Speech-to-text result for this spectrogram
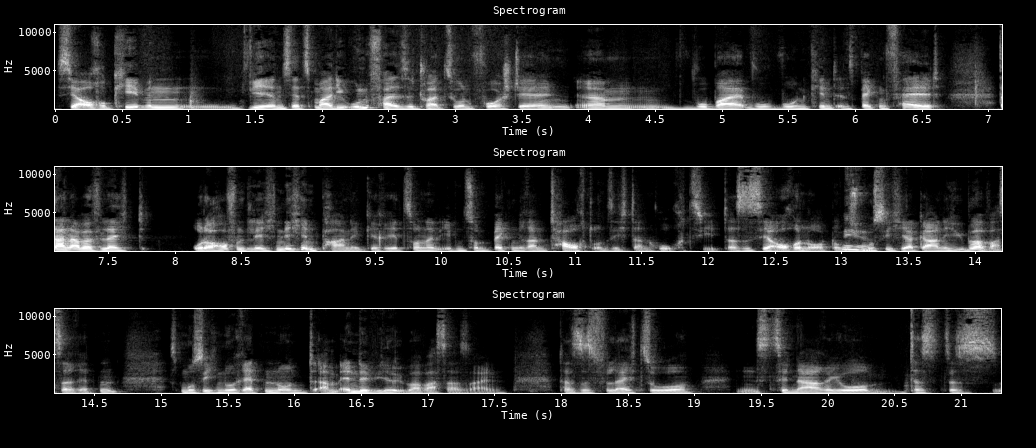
Ist ja auch okay, wenn wir uns jetzt mal die Unfallsituation vorstellen, ähm, wobei, wo, wo ein Kind ins Becken fällt, dann aber vielleicht oder hoffentlich nicht in Panik gerät, sondern eben zum Beckenrand taucht und sich dann hochzieht. Das ist ja auch in Ordnung. Ja. Es muss sich ja gar nicht über Wasser retten. Es muss sich nur retten und am Ende wieder über Wasser sein. Das ist vielleicht so ein Szenario, das, das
